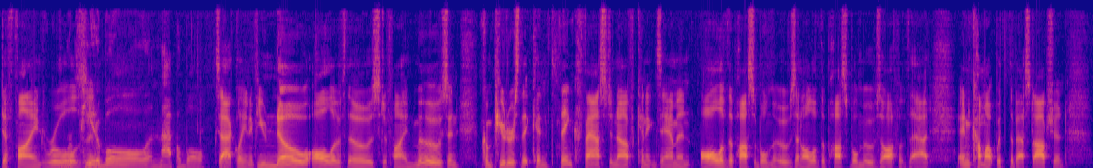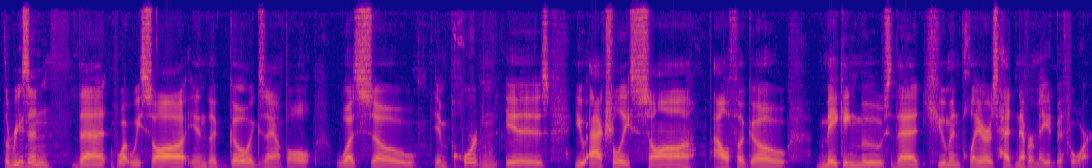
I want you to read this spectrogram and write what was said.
defined rules. Repeatable and, and, mappable. Exactly. And if you know all of those defined moves, and computers that can think fast enough can examine all of the possible moves and all of the possible moves off of that and come up with the best option. The reason that what we saw in the Go example was so important is you actually saw AlphaGo making moves that human players had never made before.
